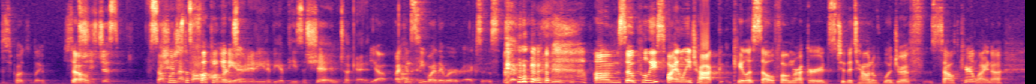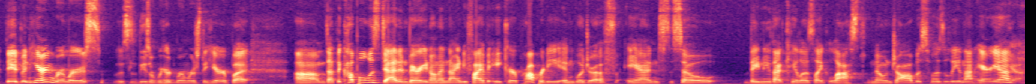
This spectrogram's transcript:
supposedly. So She's just someone She's that saw fucking an idiot. opportunity to be a piece of shit and took it. yeah, I can it. see why they were exes. um, so police finally track Kayla's cell phone records to the town of Woodruff, South Carolina. They had been hearing rumors. This is, these are weird rumors to hear, but. Um, that the couple was dead and buried on a 95 acre property in Woodruff. And so they knew that Kayla's like last known job was supposedly in that area. Yeah.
